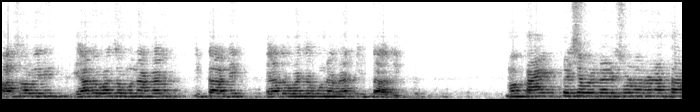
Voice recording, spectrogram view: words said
पाचवा गणित ह्या दोघांचा गुणाकार इथं अधिक ह्या दोघांचा गुणाकार इथं अधिक. मग काय कशा प्रकारे सोडवणार आता?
